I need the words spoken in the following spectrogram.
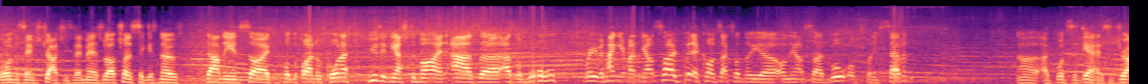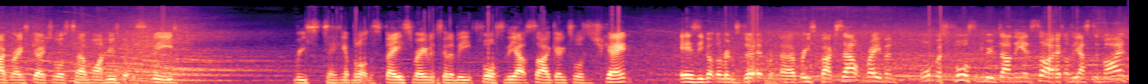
We're on the same strategy, so they may as well try to stick his nose down the inside before the final corner, using the Aston Martin as uh, as a wall. Raven hanging around the outside, bit of contact on the uh, on the outside wall of 27. Uh, once again, it's a drag race going towards turn one. Who's got the speed? Reese taking up a lot of the space. Raven's going to be forced to the outside, going towards the chicane. Is he got the room to do it? Uh, Reese backs out. Raven almost forcing a move down the inside of the Aston Martin,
